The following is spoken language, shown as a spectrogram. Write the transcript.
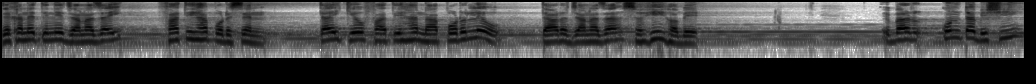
যেখানে তিনি জানাজাই ফাতিহা পড়েছেন। তাই কেউ ফাতিহা না পড়লেও তার জানাজা সহি হবে। এবার কোনটা বেশি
